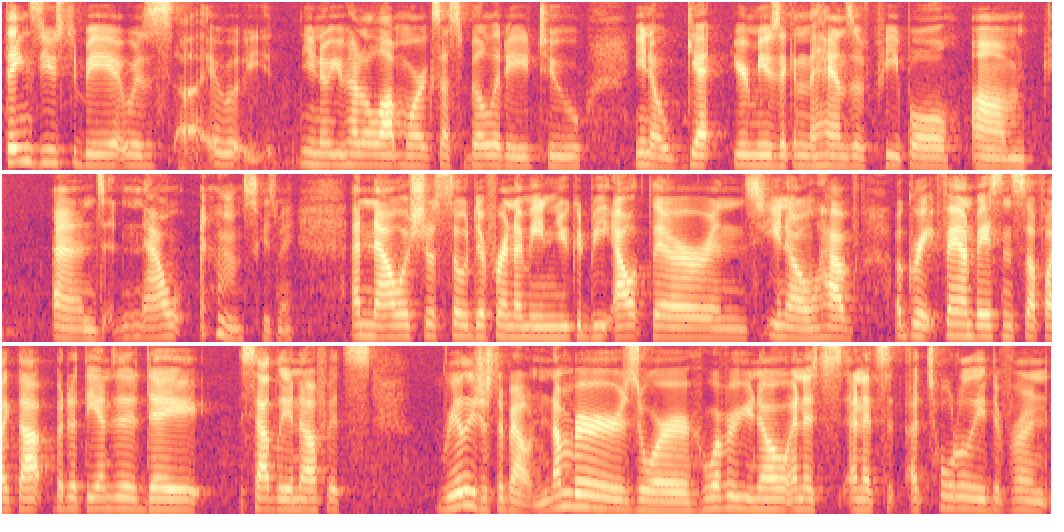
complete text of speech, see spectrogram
things used to be. It was, uh, it, you know, you had a lot more accessibility to, you know, get your music in the hands of people. Um, and now, excuse me, and now it's just so different. I mean, you could be out there and you know have a great fan base and stuff like that. But at the end of the day, sadly enough, it's really just about numbers or whoever you know, and it's and it's a totally different,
